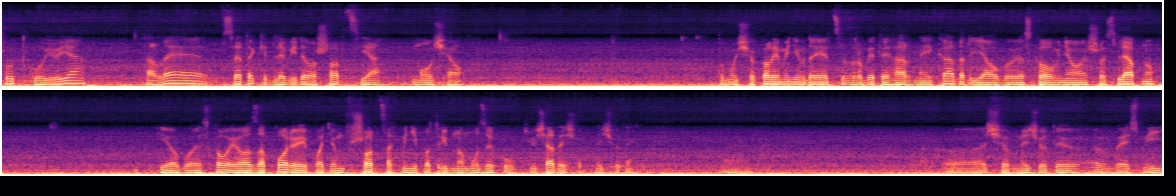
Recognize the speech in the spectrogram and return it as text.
Шуткую я, але все-таки для відео шортс я мовчав. Тому що коли мені вдається зробити гарний кадр, я обов'язково в нього щось ляпну. І обов'язково його запорю, і потім в шорцах мені потрібно музику включати, щоб не чути. е, е, Щоб не чути весь мій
